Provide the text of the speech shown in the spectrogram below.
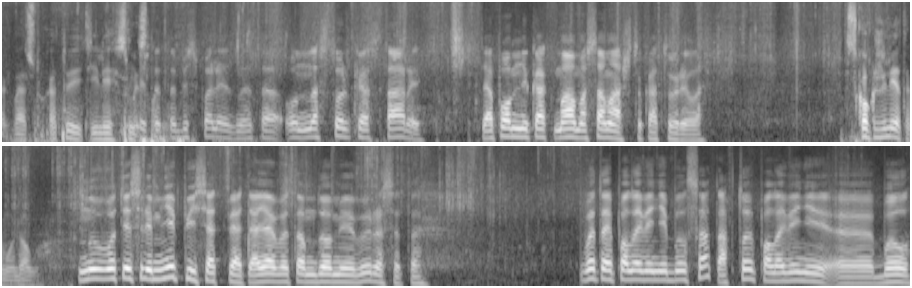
Как бы отштукатурить или смысл? Это, это бесполезно. Это он настолько старый. Я помню, как мама сама штукатурила. Сколько же лет ему дому? Ну вот если мне 55, а я в этом доме вырос, это... В этой половине был сад, а в той половине э, был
